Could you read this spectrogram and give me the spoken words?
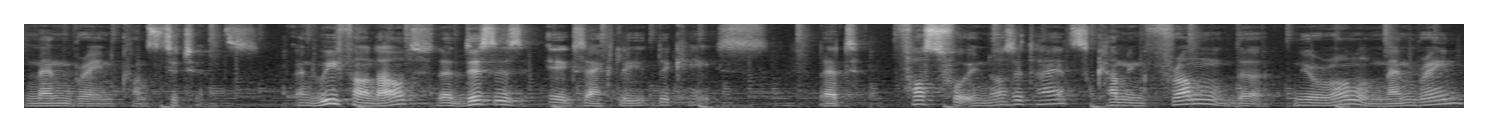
membrane constituents. And we found out that this is exactly the case, that phosphoinositides coming from the neuronal membrane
